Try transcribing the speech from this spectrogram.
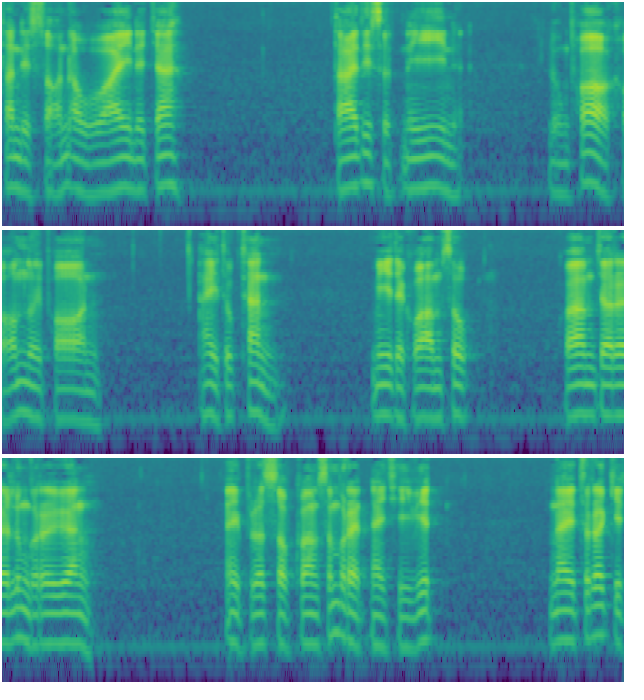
ท่านได้สอนเอาไว้นะจ๊ะ ท้ายที่สุดนี้เนี่ยหลวงพ่อขออำนวยพร ให้ทุกท่าน มีแต่ความสุข ความเจริญรุ่งเรือง ให้ประสบความสำเร็จในชีวิต ในธุรกิจ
